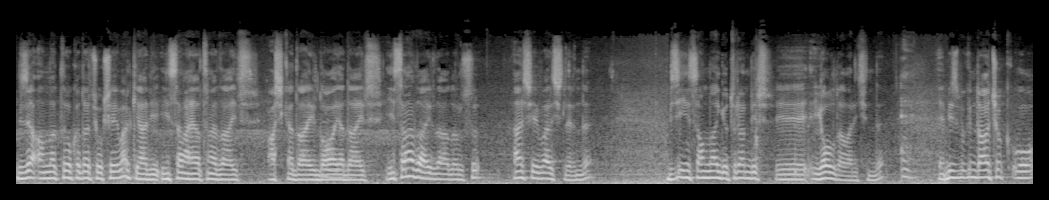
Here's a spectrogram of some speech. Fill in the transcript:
bize anlattığı o kadar çok şey var ki yani insan hayatına dair, aşka dair, doğaya dair, insana dair daha doğrusu her şey var içlerinde. Bizi insanlığa götüren bir e, yol da var içinde. Evet. E, biz bugün daha çok o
